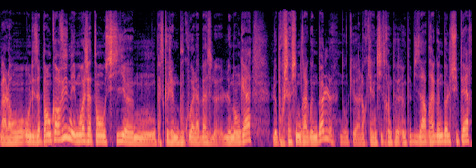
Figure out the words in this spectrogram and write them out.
Bah alors, on, on les a pas encore vus, mais moi j'attends aussi, euh, parce que j'aime beaucoup à la base le, manga, le prochain film Dragon Ball. Donc, euh, alors qu'il y a un titre un peu, bizarre, Dragon Ball Super,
